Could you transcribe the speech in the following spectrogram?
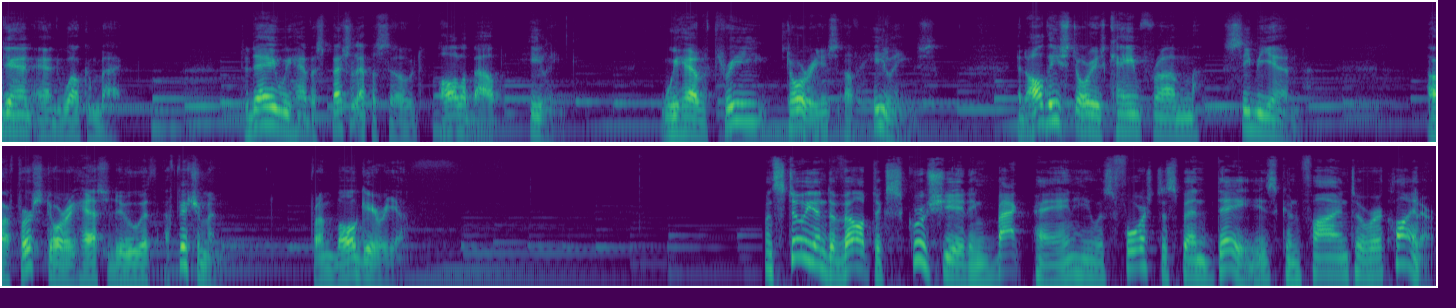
Again and welcome back. Today we have a special episode all about healing. We have three stories of healings, and all these stories came from CBN. Our first story has to do with a fisherman from Bulgaria. When Stoyan developed excruciating back pain, he was forced to spend days confined to a recliner.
